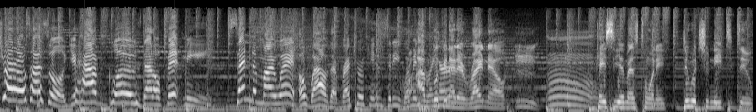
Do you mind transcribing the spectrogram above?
Charles Hustle. You have clothes that'll fit me. Send them my way. Oh wow, that retro Kansas City women. I'm ringer. looking at it right now. Mm. Mm. KCMS 20. Do what you need to do.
